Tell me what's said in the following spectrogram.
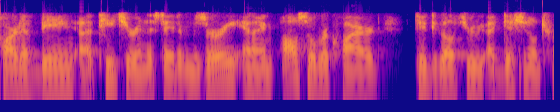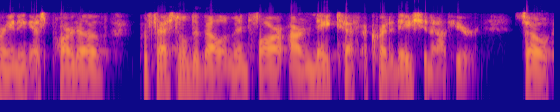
part of being a teacher in the state of Missouri and I'm also required to, to go through additional training as part of professional development for our NATEF accreditation out here. So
